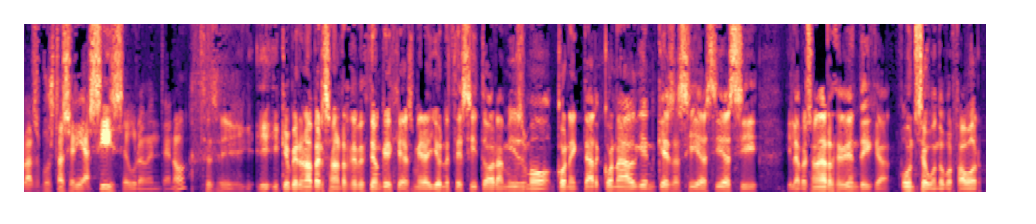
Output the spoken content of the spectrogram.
La respuesta sería sí, seguramente, ¿no? Sí, sí. Y, y que hubiera una persona en recepción que dijeras, mira, yo necesito ahora mismo conectar con alguien que es así, así, así. Y la persona de recepción te diga, un segundo, por favor.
